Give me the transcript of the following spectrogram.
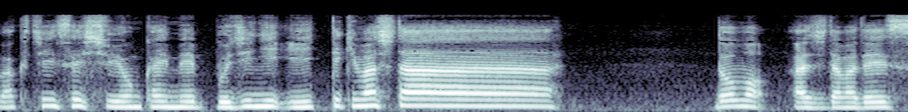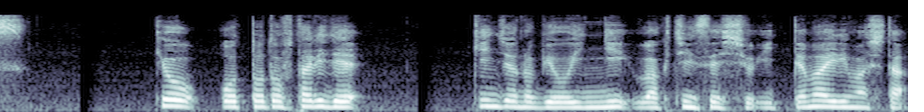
ワクチン接種4回目無事に行ってきました。どうも、あじたまです。今日、夫と二人で近所の病院にワクチン接種行ってまいりました。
